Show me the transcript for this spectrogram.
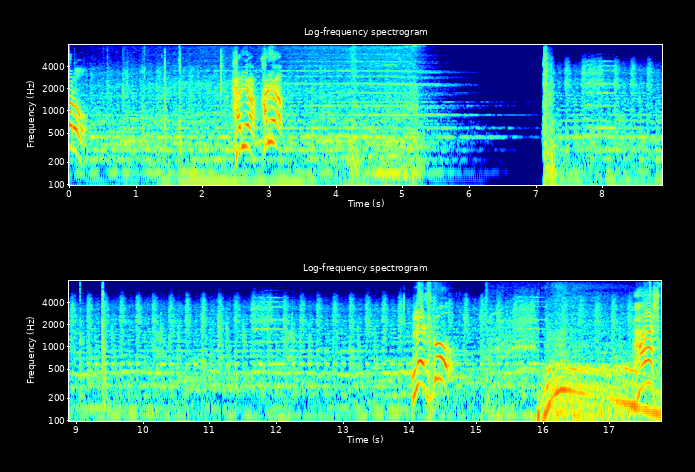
করো। হারিয়া হারিয়া লেটস গো ফাস্ট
